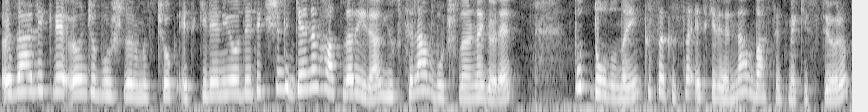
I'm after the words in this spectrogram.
özellikle önce burçlarımız çok etkileniyor dedik. Şimdi genel hatlarıyla yükselen burçlarına göre bu dolunayın kısa kısa etkilerinden bahsetmek istiyorum.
